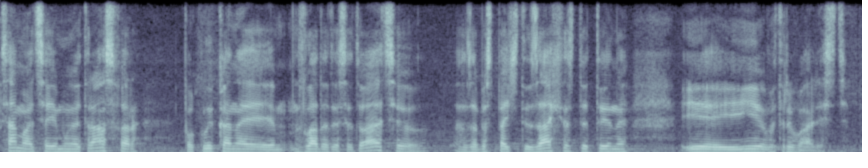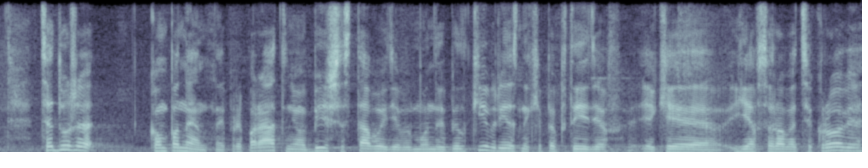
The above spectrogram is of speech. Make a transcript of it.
Саме цей імунний трансфер покликаний зладити ситуацію, забезпечити захист дитини і її витривалість. Це дуже компонентний препарат. У нього більше ста видів імунних білків різних і пептидів, які є в сировиці крові,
